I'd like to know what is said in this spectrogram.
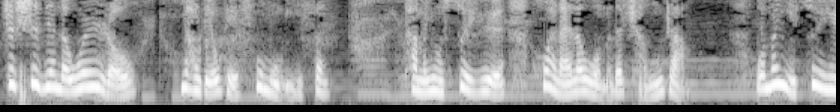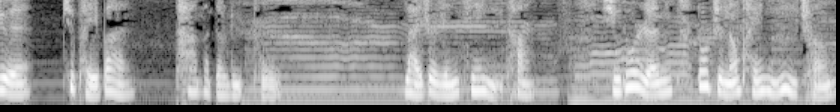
这世间的温柔要留给父母一份。他们用岁月换来了我们的成长，我们以岁月去陪伴他们的旅途。来这人间一趟，许多人都只能陪你一程，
